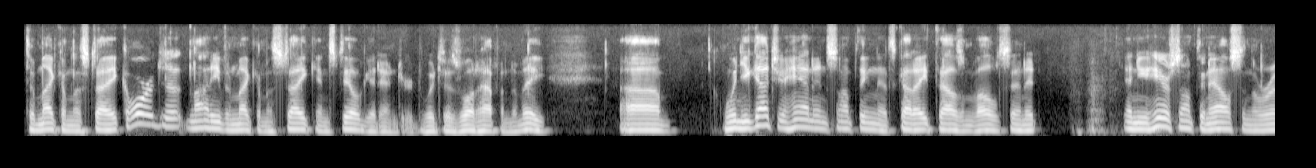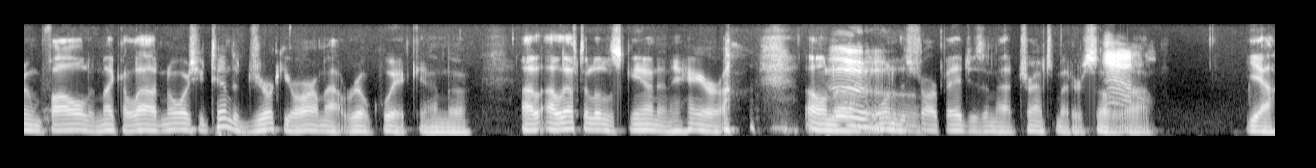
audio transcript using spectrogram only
to make a mistake or just not even make a mistake and still get injured, which is what happened to me. Um, when you got your hand in something that's got 8,000 volts in it, and you hear something else in the room fall and make a loud noise, you tend to jerk your arm out real quick. And uh, I, I left a little skin and hair on uh, one of the sharp edges in that transmitter. So, uh, yeah,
